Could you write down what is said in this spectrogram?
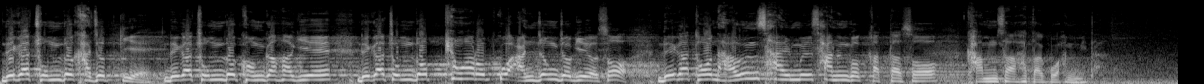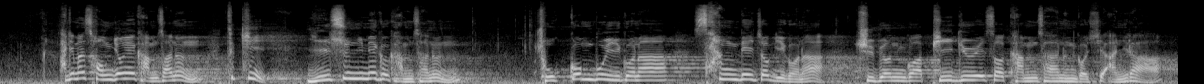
내가 좀 더 가졌기에, 내가 좀 더 건강하기에, 내가 좀 더 평화롭고 안정적이어서 내가 더 나은 삶을 사는 것 같아서 감사하다고 합니다. 하지만 성경의 감사는 특히 예수님의 그 감사는 조건부이거나 상대적이거나 주변과 비교해서 감사하는 것이 아니라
